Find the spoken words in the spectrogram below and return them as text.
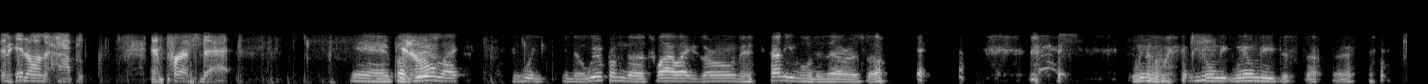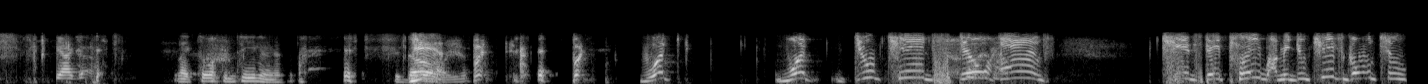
and hit on the app and press that. Yeah, plus You know? we're like, we, you know, we're from the Twilight Zone and Honeymooners era, so we don't we don't need we don't need this stuff. Man. Yeah, I got. like talking Tina. the doll, yeah, you know? but but what what do kids still have? Kids they play. I mean, do kids go to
